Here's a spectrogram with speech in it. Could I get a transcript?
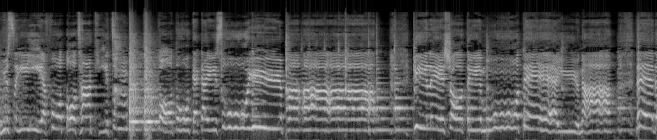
女婿也夫多差体重，多多个个属于怕，给来晓得牡丹玉啊，抬头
